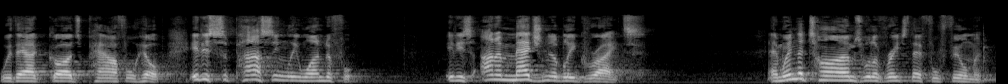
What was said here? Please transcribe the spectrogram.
without God's powerful help. It is surpassingly wonderful. It is unimaginably great. And when the times will have reached their fulfillment,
